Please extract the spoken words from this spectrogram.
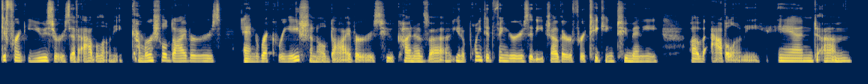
different users of abalone commercial divers and recreational divers who kind of uh, you know pointed fingers at each other for taking too many of abalone. And um,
